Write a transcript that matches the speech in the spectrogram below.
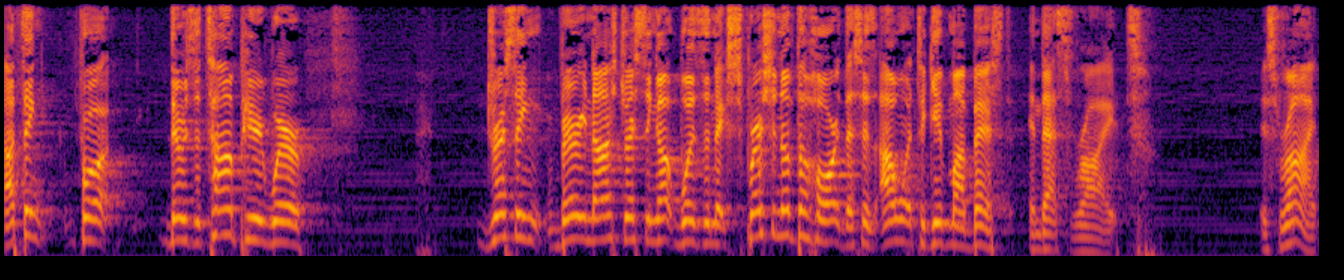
I think for there was a time period where dressing very nice, dressing up was an expression of the heart that says, I want to give my best. And that's right. It's right.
